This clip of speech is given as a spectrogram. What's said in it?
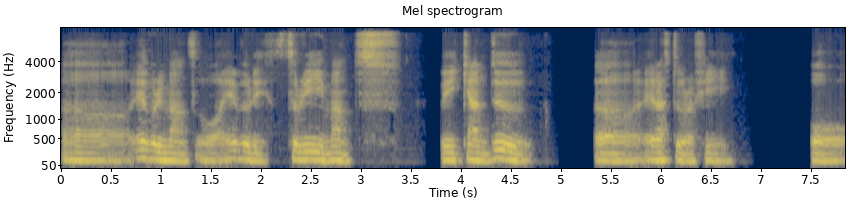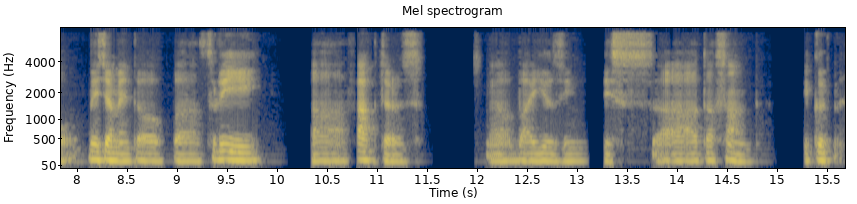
uh, every month or every three months, we can do uh, elastography or measurement of uh, three uh, factors uh, by using this ultrasound equipment.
